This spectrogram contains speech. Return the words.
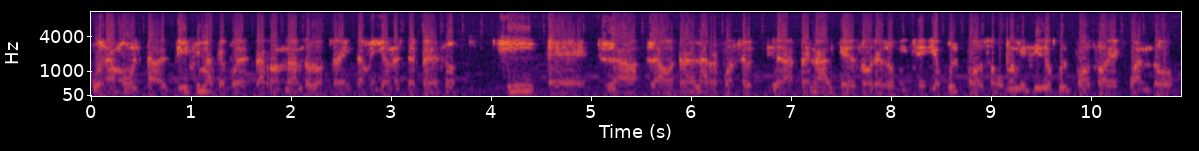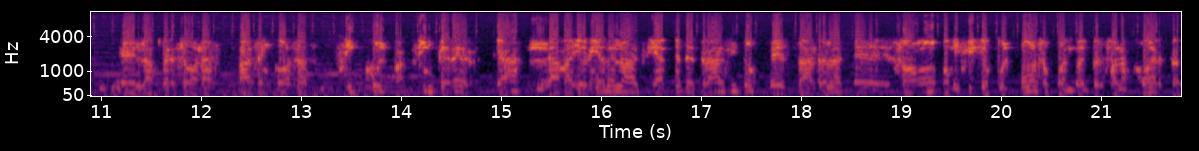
una multa altísima que puede estar rondando los 30 millones de pesos y eh, la, la otra es la responsabilidad penal que es sobre el homicidio culposo. Un homicidio culposo es cuando eh, las personas hacen cosas sin culpa, sin querer. Ya la mayoría de los accidentes de tránsito están eh, son homicidios culposos cuando hay personas muertas,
